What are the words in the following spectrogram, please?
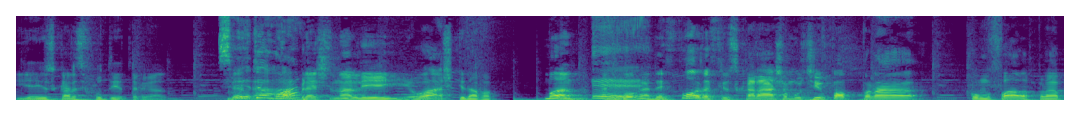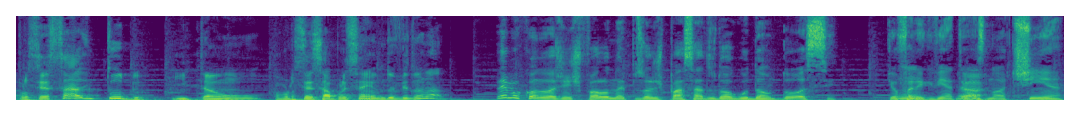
E aí os caras se fuderam, tá ligado? Será? Deve ter alguma brecha na lei aí, eu acho que pra. Mano, É. advogado é foda, filho. Os caras acham motivo pra, pra. Como fala? Pra processar em tudo. Então, pra processar por isso aí, eu não duvido nada. Lembra quando a gente falou no episódio passado do algodão doce? Que eu falei que vinha até é. umas notinhas?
